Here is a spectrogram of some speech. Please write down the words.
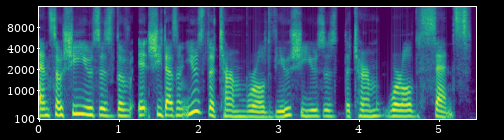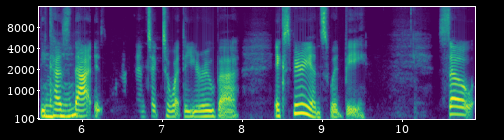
And so she uses the, it, she doesn't use the term worldview. She uses the term world sense because mm-hmm. that is authentic to what the Yoruba experience would be. So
